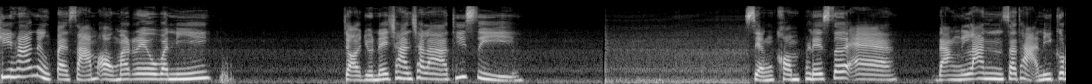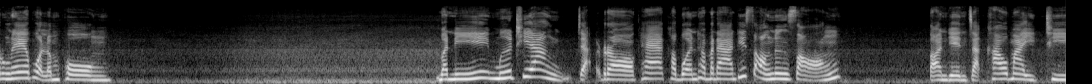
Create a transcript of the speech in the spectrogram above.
ที่5183ออกมาเร็ววันนี้ จอดอยู่ในชานชาลาที่4เสียงคอมเพรสเซอร์แอร์ดังลั่นสถานีกรุงเทพหัวลำโพง วันนี้มื้อเที่ยงจะรอแค่ขบวนธรรมดาที่ 212 ตอนเย็นจะเข้ามาอีกที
